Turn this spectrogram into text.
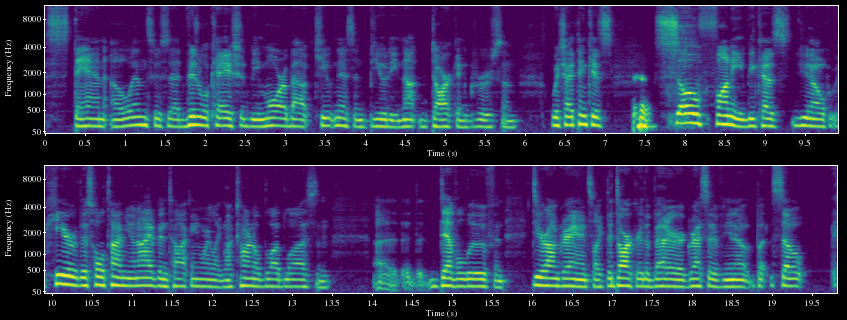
Stan Owens who said Visual Kei should be more about cuteness and beauty, not dark and gruesome, which I think is so funny because you know here this whole time you and I have been talking, we're like Nocturnal Bloodlust and uh, Deviloof and Dir en Grey, and it's like the darker the better, aggressive, you know. But so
